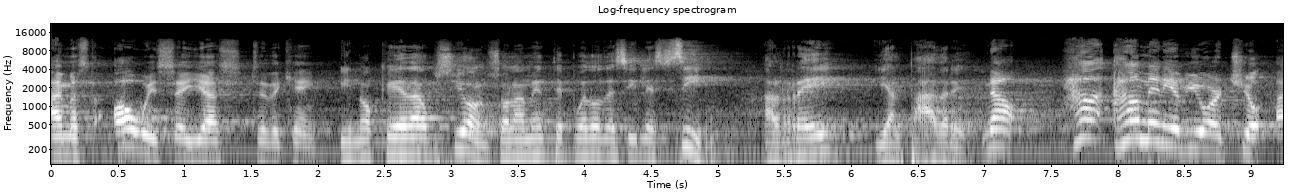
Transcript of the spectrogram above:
I must always say yes to the king. Y no queda opción, solamente puedo decirle sí al rey y al padre. Now, How, how many of you are chil- uh,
